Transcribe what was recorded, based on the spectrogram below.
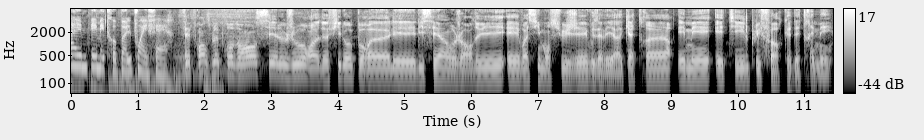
ampmétropole.fr. C'est France Bleu Provence, c'est le jour de philo pour euh, les lycéens aujourd'hui. Et voici mon sujet, vous avez 4 heures. Aimer est-il plus fort que d'être aimé?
